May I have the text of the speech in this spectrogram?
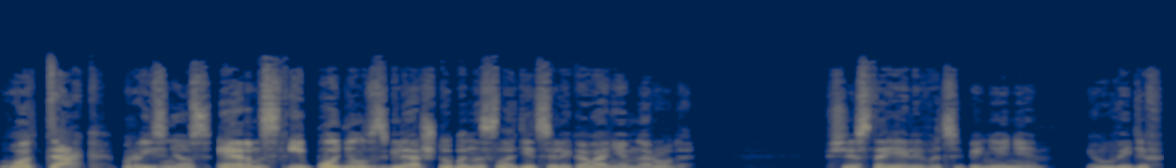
«Вот так!» — произнес Эрнст и поднял взгляд, чтобы насладиться ликованием народа. Все стояли в оцепенении, и, увидев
